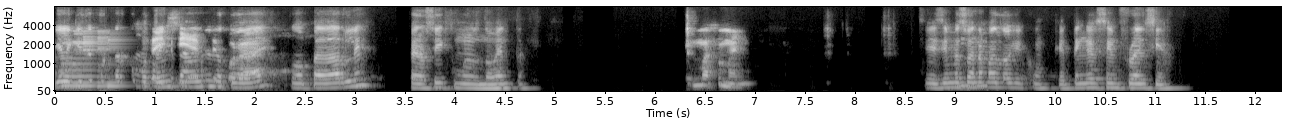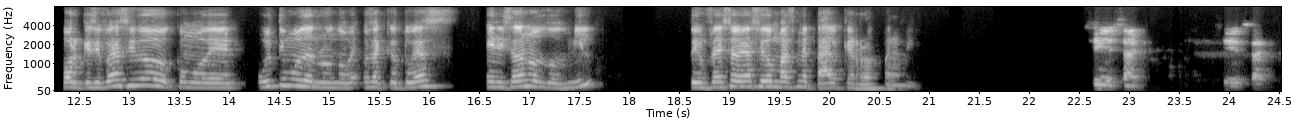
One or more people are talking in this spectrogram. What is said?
Yo le quise contar como 30 años lo que hay, como para darle, pero sí, como en los 90. Más o menos. Sí, sí me suena más lógico que tengas esa influencia. Porque si fuera sido como de último de los 90, o sea, que tú hubieras iniciado en los 2000, tu influencia hubiera sido más metal que rock para mí. Sí, exacto. Sí, exacto.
